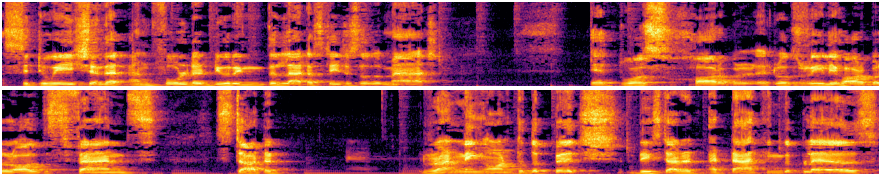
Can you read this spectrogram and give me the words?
situation that unfolded during the latter stages of the match, it was horrible. It was really horrible. All these fans started running onto the pitch. They started attacking the players.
